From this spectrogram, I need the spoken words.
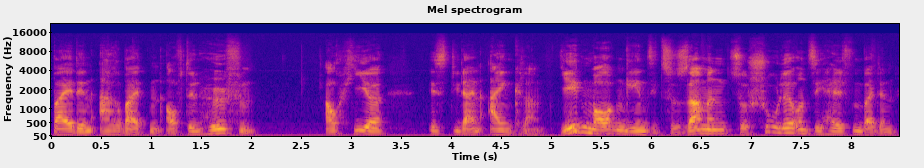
bei den Arbeiten auf den Höfen. Auch hier ist wieder ein Einklang. Jeden Morgen gehen sie zusammen zur Schule und sie helfen bei den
